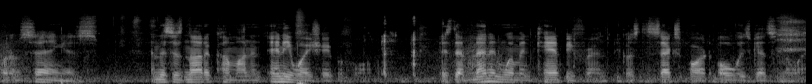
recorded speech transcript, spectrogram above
What I'm saying is, and this is not a come on in any way, shape, or form, is that men and women can't be friends because the sex part always gets in the way.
